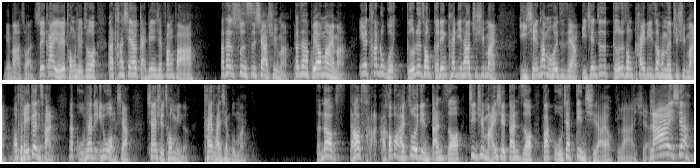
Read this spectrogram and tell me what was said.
没办法赚。所以刚才有些同学就说，那他现在要改变一些方法啊，那他就顺势下去嘛，但是他不要卖嘛，因为他如果隔日从隔天开低，他要继续卖。以前他们会是这样，以前就是隔日从开低之后，他们就继续卖，哦，赔更惨，那股票就一路往下。现在学聪明了，开盘先不卖，等到然后啊，搞不好还做一点单子哦，进去买一些单子哦，把股价垫起来哦，拉一下，拉一下，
